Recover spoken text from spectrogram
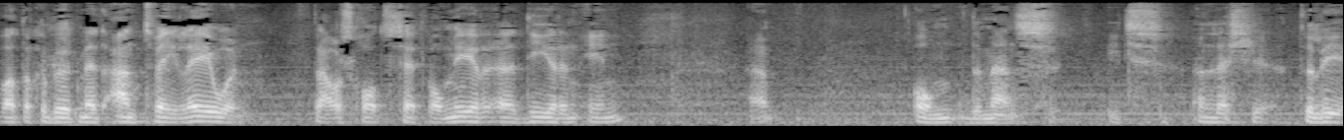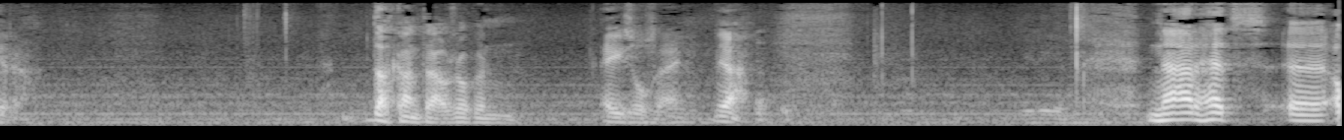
wat er gebeurt met aan twee leeuwen. Trouwens, God zet wel meer dieren in om de mens iets, een lesje te leren. Dat kan trouwens ook een ezel zijn. Ja. Naar het. Uh, Oké,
